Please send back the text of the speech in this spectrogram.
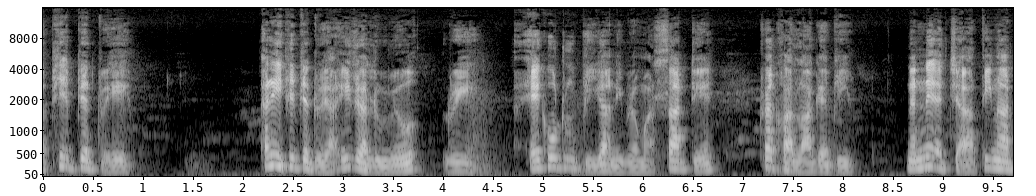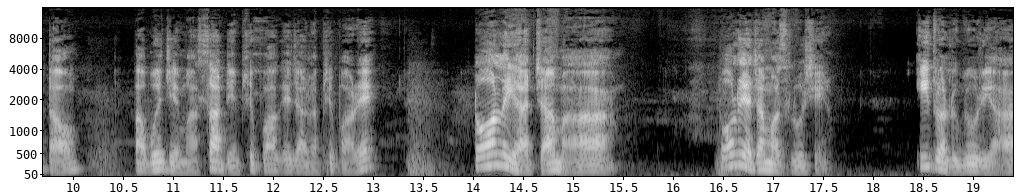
အဖြစ်အပျက်တွေအဲ့ဒီဖြစ်ပျက်တွေကဣသရေလလူမျိုးတွေအေဂုတုပြည်ကနေပြီးတော့မှစတင် ထွက်ခွာလာခဲ့ပြီးနှစ်နှစ်အကြာတိနာတောင်ပတ်ဝန်းကျင်မှာစတင်ဖြစ်ပွားခဲ့ကြတာဖြစ်ပါတယ်။တတောလျာကျမ်းမှာတောလျာကျမ်းမှာဆိုလို့ရှိရင်ဣဒရလူမျိုးတွေဟာ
